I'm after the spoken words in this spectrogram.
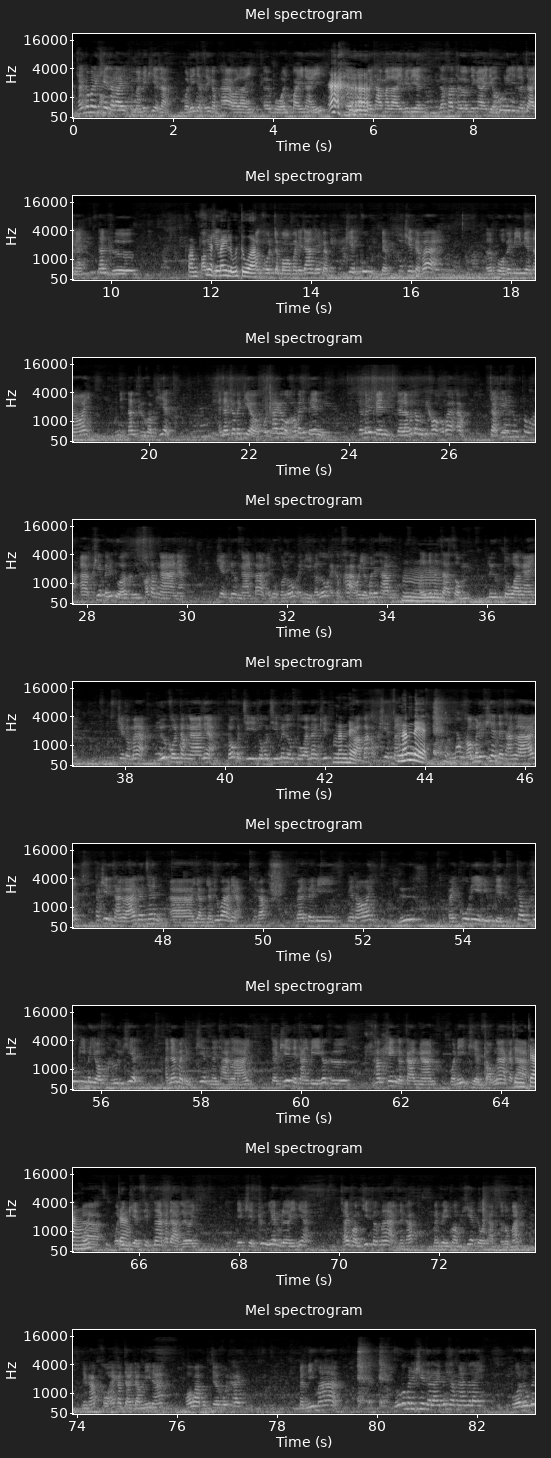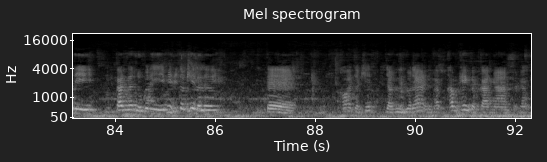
ฉันก็ไม่ได้เครียดอะไรทำไมไม่เครียดล่ะวันนี้จะซื้อกับข้าวอะไร เออผัวไปไหนเออลูกไปทำอะไรไปเรียนแล้วค่าเทอมยังไง เดี๋ยวพรุ่งนี้จะจ่ายไง นั่นคือความเครียดไม่รู้ตัว บางคนจะมองไปในด้านที่แบบเครียดกุ้มแบบเครียดแบบว่าเออผัวไปมีเมียน้อย นั่นคือความเครียด อันนั้นก็ไม่เกี่ยวคนไข้ก็บอกเขาไม่ได้เป็นฉันไม่ได้เป็นแต่เราก็ต้องวิเคราะห์เขาว่าอ้าวจากที่เมนูตัวอ่าเครียดไปด้วยตัวก็คือเขาทำงานเนี่ยเครียดเรื่องงานบ้านไอ้นู่นก็โลกไอ้นี่ก็โลกไอ้กับข้าวก็ยังไม่ได้ทำอืมอะไรเนี่ยมันสะสมลืมตัวไงเครียดมากๆหรือคนทำงานเนี่ยโต๊ะบัญชีตัวบัญชีไม่ลงตัวนั่งคิดนั่นแหละถามว่าเขาเครียดไหมนั่นแหละเขาไม่ได้เครียดในทางร้าย ถ้าเครียดในทางร้ายก็เช่นอ่าอย่างอย่างที่ว่าเนี่ยนะครับแฟนไปมีเมียน้อย หรือไปกู้หนี้ยืมสินเจ้าลูกหนี้ไม่ยอมคืนเครียด อันนั้นหมายถึงเครียดในทางร้าย แต่เครียดในทางดีก็คือทำเข่งกับการงานวันนี้เขียนสองหน้ากระจริงดาษจังเว้ยอ่าวันจันี้งเขียนสิบหน้ากระดาษเลย เนี่ยเขียนครึ่งเล่มเลยเนี่ยใช้ความคิดมากๆนะครับ มันเป็นความเครียดโดยอัตโนมัตินะครับ ขอให้เข้าใจจำนี้นะ เพราะว่าผมเจอคนไข้แบบนี้มากหนูก็ไม่ได้เครียดอะไรไม่ได้ทำงานอะไร หัวหนูก็ดี การเงินหนูก็ดีไม่เห็นต้องเครียดอะไรเลย แต่เขาอาจจะเครียดอย่างอื่นก็ได้นะครับข้ามเข่งกับการงานนะครับ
